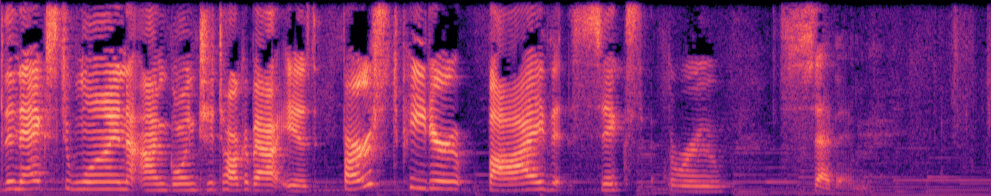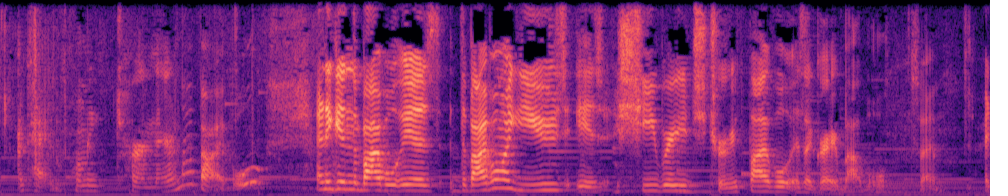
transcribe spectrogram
The next one I'm going to talk about is 1 Peter 5 6 through 7. Okay, let me turn there in my Bible. And again, the Bible is the Bible I use is She Reads Truth Bible is a great Bible, so I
